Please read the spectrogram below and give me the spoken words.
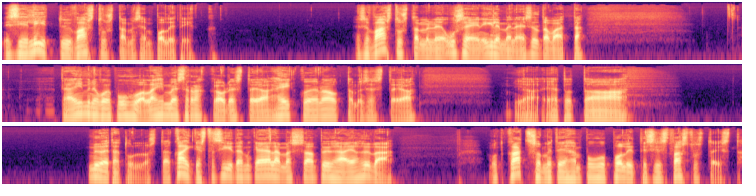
niin siihen liittyy vastustamisen politiikka. Ja se vastustaminen usein ilmenee siltä tavalla, että tämä ihminen voi puhua lähimmäisrakkaudesta ja heikkojen auttamisesta ja, ja, ja tota, myötätunnosta ja kaikesta siitä, mikä elämässä on pyhää ja hyvää. Mutta katso, miten hän puhuu poliittisista vastustajista.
